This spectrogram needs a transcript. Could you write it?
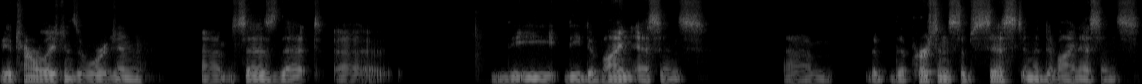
the eternal relations of origin um, says that uh, the the divine essence, um, the the person subsists in the divine essence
